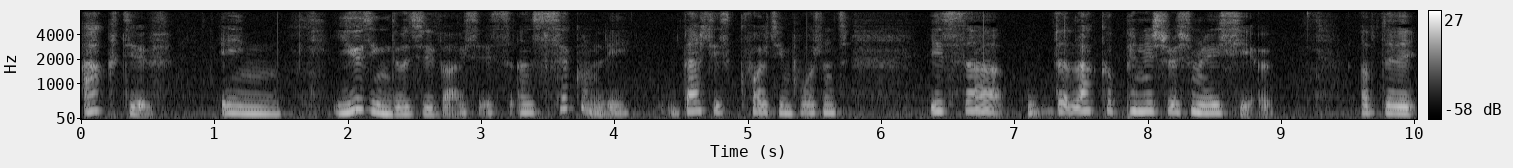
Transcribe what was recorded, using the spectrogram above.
active in using those devices. And secondly, that is quite important, is uh, the lack of penetration ratio of the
